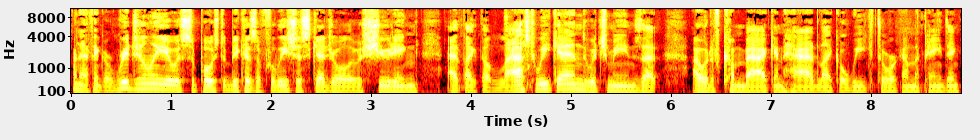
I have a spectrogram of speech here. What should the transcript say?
And I think originally it was supposed to because of Felicia's schedule, it was shooting at like the last weekend, which means that I would have come back and had like a week to work on the painting.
